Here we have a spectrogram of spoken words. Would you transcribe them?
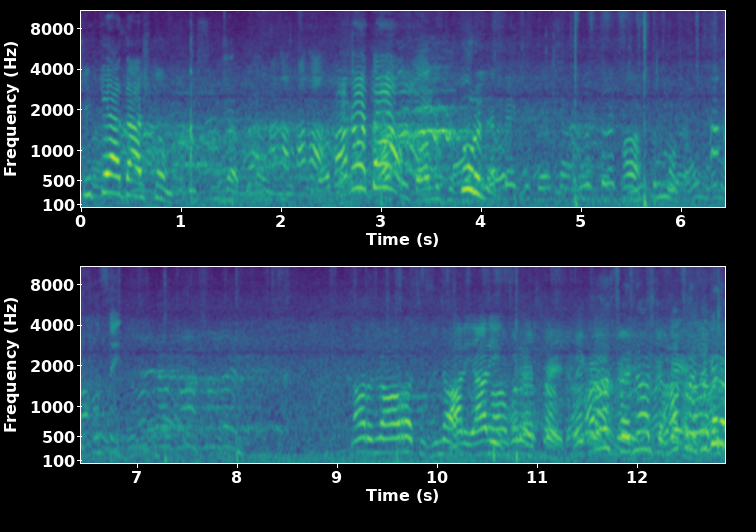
Շիտկի է դաշտում։ Աղա դավ։ դուրը։ Նարը լա առաջ ուզի նա։ Արի, արի։ Առաջ վեր նար ջան, ապրես, գնա։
